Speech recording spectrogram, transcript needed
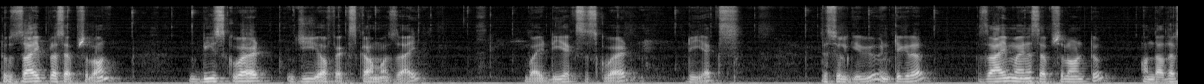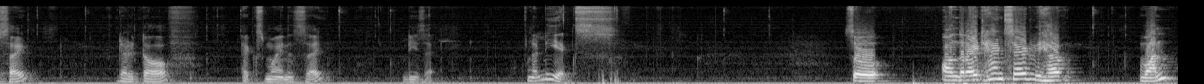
to xi plus epsilon d squared g of x comma xi by dx squared dx this will give you integral xi minus epsilon to on the other side delta of x minus xi dz. Now dx. So on the right hand side we have 1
